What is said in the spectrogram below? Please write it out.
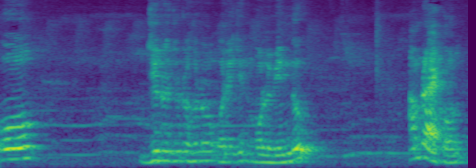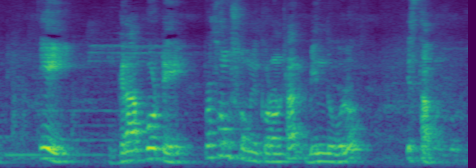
ও জিরো জিরো হলো অরিজিন মূলবিন্দু। আমরা এখন এই গ্রাফ বোর্ডে প্রথম সমীকরণটার বিন্দুগুলো স্থাপন করব।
